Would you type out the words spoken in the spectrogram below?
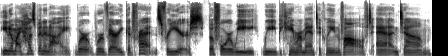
You know, my husband and I were were very good friends for years before we we became romantically involved. And um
